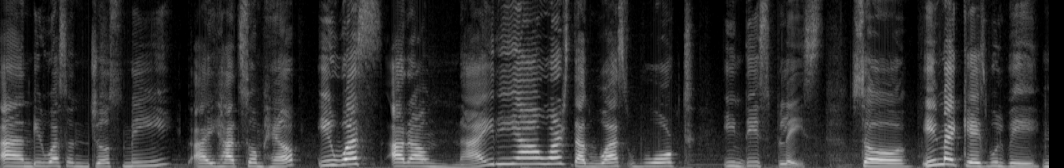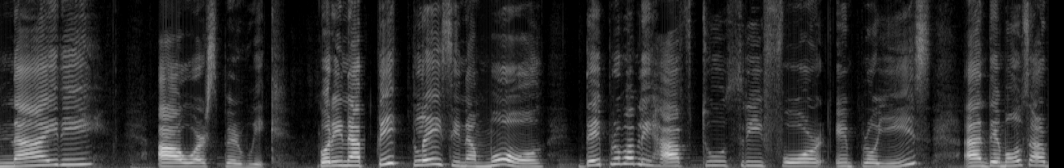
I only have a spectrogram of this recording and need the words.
and it wasn't just me. I had some help. It was around 90 hours that was worked in this place. So in my case will be 90 hours per week. But in a big place in a mall, they probably have two, three, four employees and the malls are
